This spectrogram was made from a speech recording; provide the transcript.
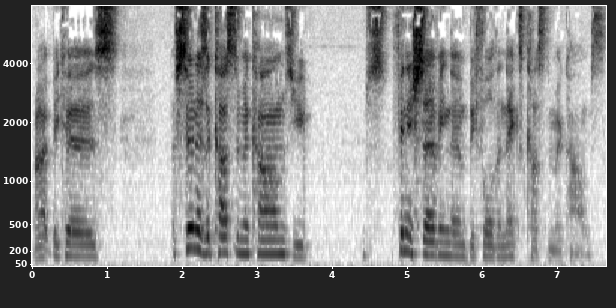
right? Because as soon as a customer comes, you finish serving them before the next customer comes.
